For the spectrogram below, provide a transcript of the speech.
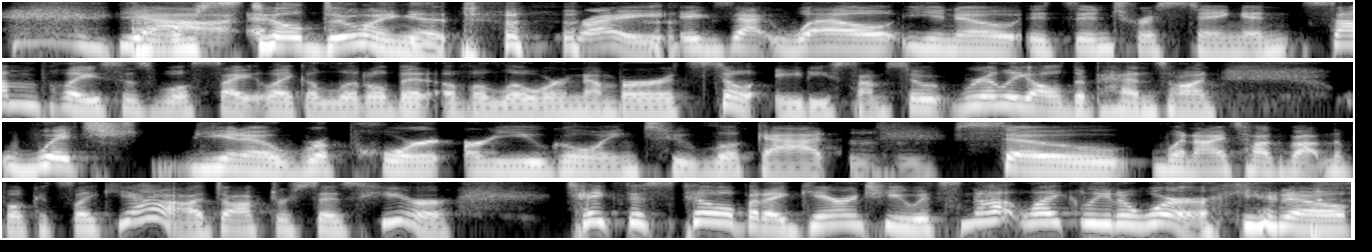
Yeah and we're still doing it. Right exactly well you know it's interesting and some places will cite like a little bit of a lower number it's still 80 some so it really all depends on which you know report are you going to look at mm-hmm. so when i talk about in the book it's like yeah a doctor says here take this pill, but I guarantee you it's not likely to work. You know,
